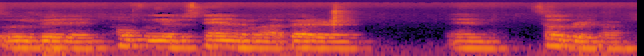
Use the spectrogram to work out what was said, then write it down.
a little bit and hopefully understand them a lot better and, and celebrate them.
